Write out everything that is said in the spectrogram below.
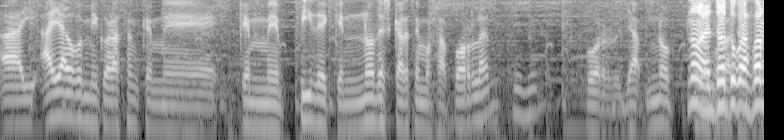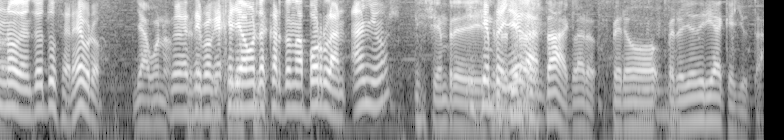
Hay, hay algo en mi corazón que me, que me pide que no descartemos a Portland. Por ya, no, No, dentro de tu corazón no, dentro de tu cerebro. Ya, bueno. Quiero decir, pero porque es que llevamos descartando a Portland años. Y siempre, Y siempre Siempre llegan. está, claro. Pero, pero yo diría que Utah.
